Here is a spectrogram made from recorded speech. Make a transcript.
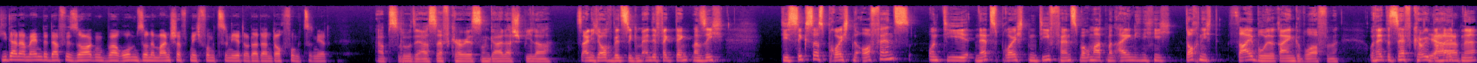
die dann am Ende dafür sorgen, warum so eine Mannschaft nicht funktioniert oder dann doch funktioniert. Absolut, ja. Steph Curry ist ein geiler Spieler. Ist eigentlich auch witzig. Im Endeffekt denkt man sich, die Sixers bräuchten Offense und die Nets bräuchten Defense. Warum hat man eigentlich nicht, nicht doch nicht Thibault reingeworfen und hätte Seth Curry ja. behalten, ne?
